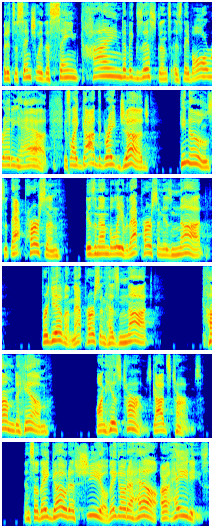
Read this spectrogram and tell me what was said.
but it's essentially the same kind of existence as they've already had. It's like God, the great judge, he knows that that person is an unbeliever. That person is not forgiven. That person has not come to him on his terms, God's terms. And so they go to Sheol, they go to hell, or Hades.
